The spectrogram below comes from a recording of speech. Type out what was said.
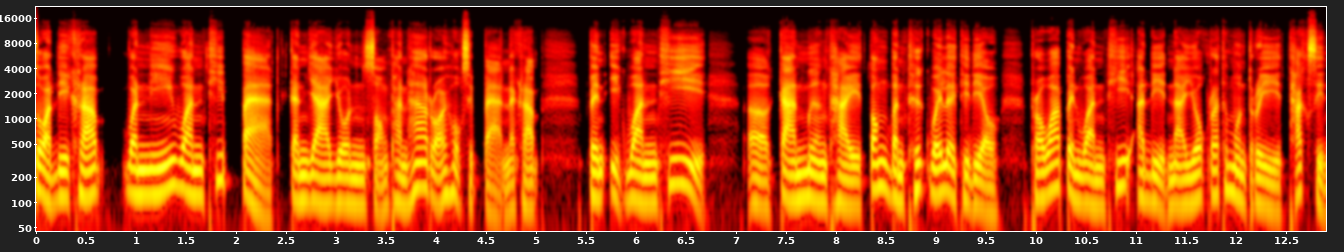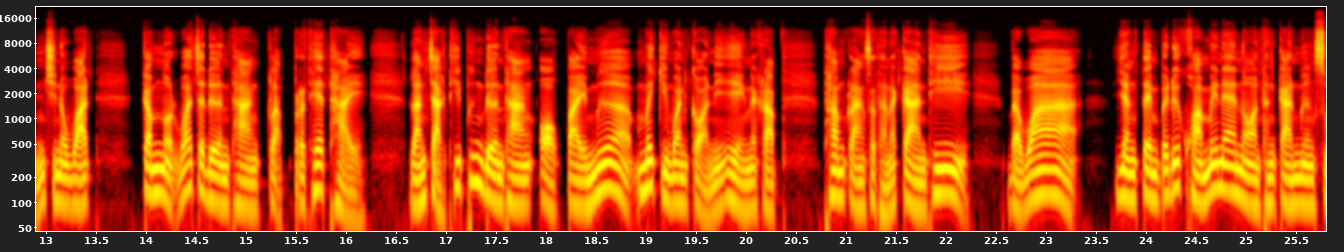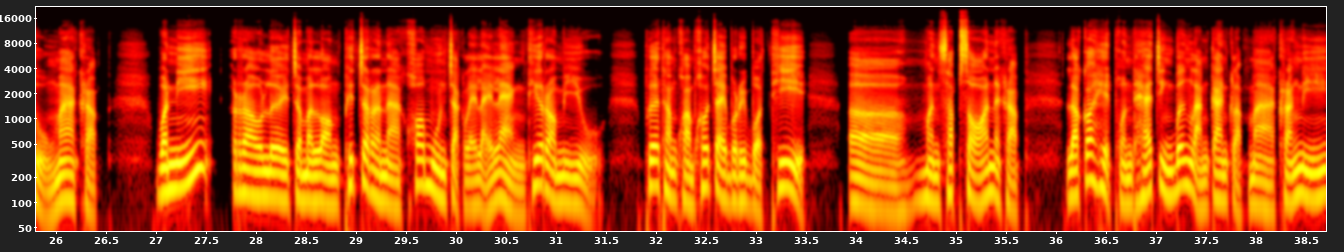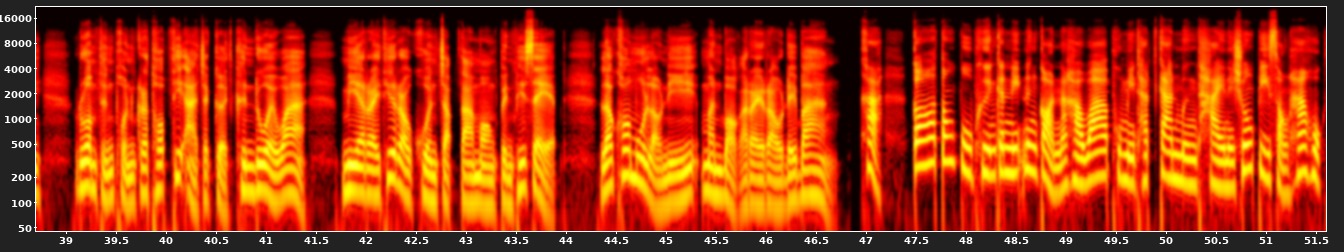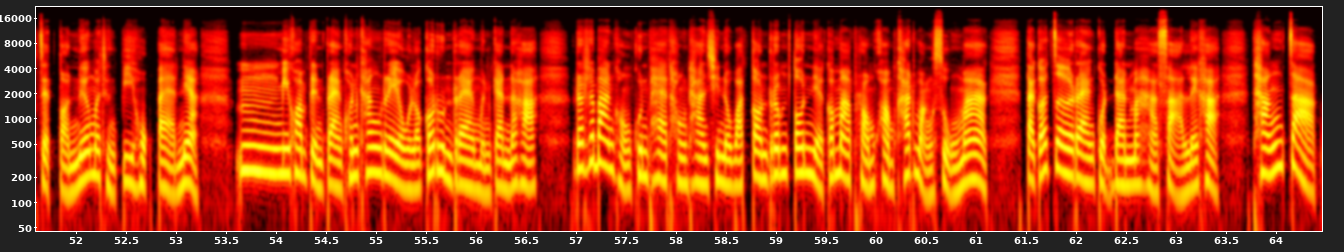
สวัสดีครับ วันนี้วันที่ 8 กันยายน 2568 นะครับ เป็นอีกวันที่การเมืองไทยต้องบันทึกไว้เลยทีเดียว เพราะว่าเป็นวันที่อดีตนายกรัฐมนตรี ทักษิณชินวัตรกำหนดว่าจะเดินทางกลับประเทศไทย หลังจากที่เพิ่งเดินทางออกไปเมื่อไม่กี่วันก่อนนี้เองนะครับท่ามกลางสถานการณ์ที่แบบว่ายังเต็มไปด้วยความไม่แน่นอนทางการเมืองสูงมากครับ วันนี้ เราเลยจะมาลองพิจารณาข้อมูลจากหลาย ๆ แหล่งที่เรามีอยู่ เพื่อทำความเข้าใจบริบทที่เอ่อมันซับซ้อนนะครับ แล้วก็เหตุผลแท้จริงเบื้องหลังการกลับมา ครั้งนี้ รวมถึงผลกระทบที่อาจจะเกิดขึ้นด้วยว่า มีอะไรที่เราควรจับตามองเป็นพิเศษ แล้วข้อมูลเหล่านี้มันบอกอะไรเราได้บ้าง ค่ะ ก็ต้องปูพื้นกันนิดนึงก่อนนะคะ ว่าภูมิทัศน์การเมืองไทยในช่วงปี 2567 ต่อเนื่องมาถึงปี 68 เนี่ยมมีความเปลี่ยนแปลงค่อนข้างเร็ว แล้วก็รุนแรงเหมือนกันนะคะ รัฐบาลของคุณแพทองทานชินวัตรตอนเริ่มต้นเนี่ยก็มาพร้อมความคาดหวังสูงมาก แต่ก็เจอแรงกดดันมหาศาลเลยค่ะ ทั้งจาก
